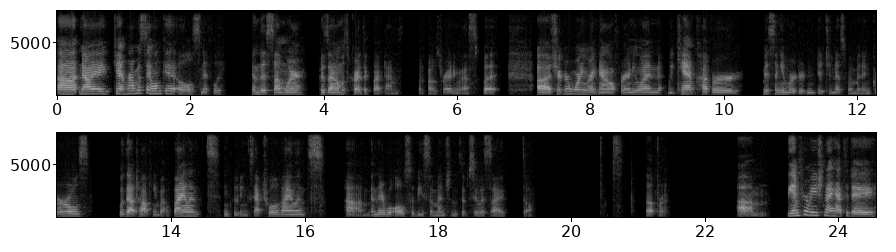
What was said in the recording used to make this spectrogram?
Uh, now I can't promise I won't get a little sniffly in this somewhere because I almost cried like five times when I was writing this. But uh, trigger warning right now for anyone: we can't cover missing and murdered Indigenous women and girls without talking about violence, including sexual violence. Um, and there will also be some mentions of suicide. So up front. Um, the information I had today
